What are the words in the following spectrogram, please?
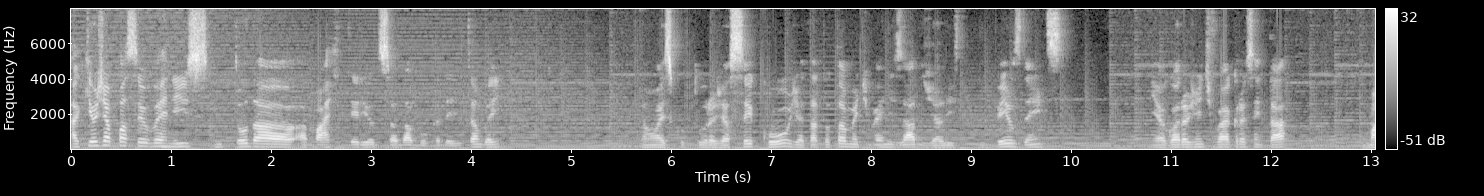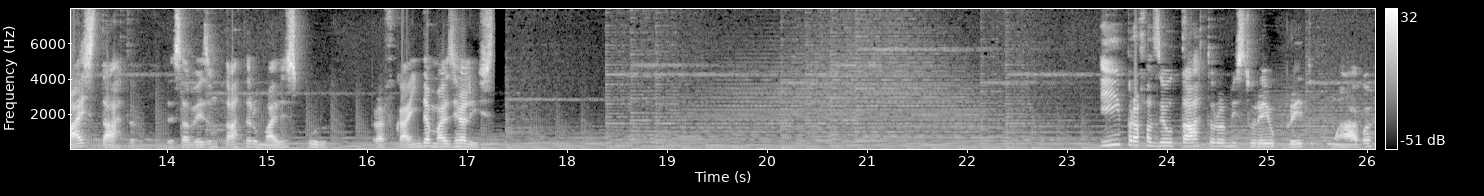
Aqui eu já passei o verniz em toda a parte interior do céu da boca dele também. Então a escultura já secou, já está totalmente vernizado, já limpei os dentes e agora a gente vai acrescentar mais tártaro, dessa vez um tártaro mais escuro, para ficar ainda mais realista. E para fazer o tártaro eu misturei o preto com água,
